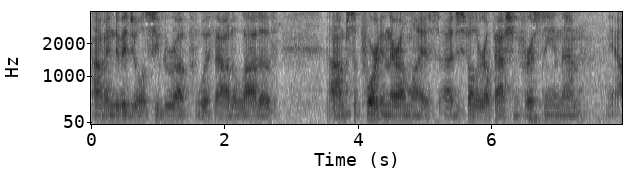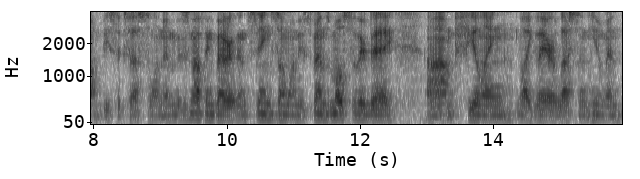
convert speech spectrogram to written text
um, individuals who grew up without a lot of um, support in their own lives. I just felt a real passion for seeing them you know, be successful. And, and there's nothing better than seeing someone who spends most of their day um, feeling like they are less than human,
